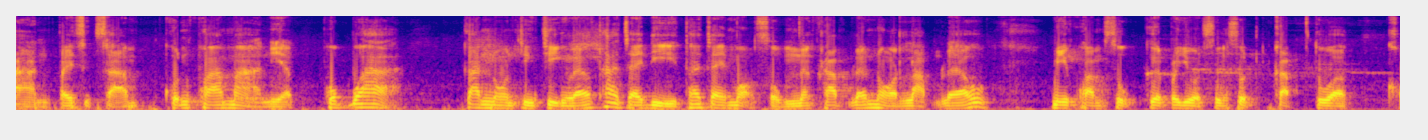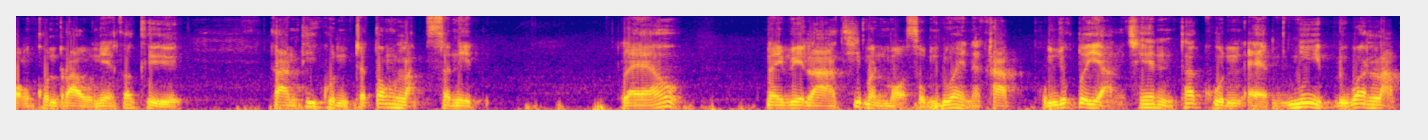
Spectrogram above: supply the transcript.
อ่านไปศึกษาค้นคว้ามาเนี่ยพบว่าการนอนจริง ๆ แล้วถ้าใจดีถ้าใจเหมาะสมนะครับ แล้วนอนหลับแล้วมีความสุขเกิดประโยชน์สูงสุดกับตัวของคนเราเนี่ยก็คือ การที่คุณจะต้องหลับสนิท แล้ว ในเวลาที่มันเหมาะสมด้วยนะครับ ผมยกตัวอย่างเช่น ถ้าคุณแอบงีบหรือว่าหลับ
